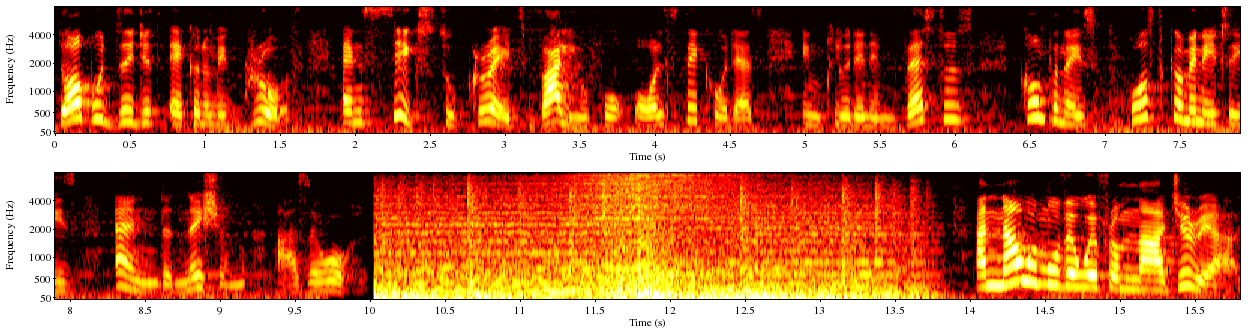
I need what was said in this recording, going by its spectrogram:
double-digit economic growth and seeks to create value for all stakeholders, including investors, companies, host communities, and the nation as a whole. And now we move away from Nigeria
